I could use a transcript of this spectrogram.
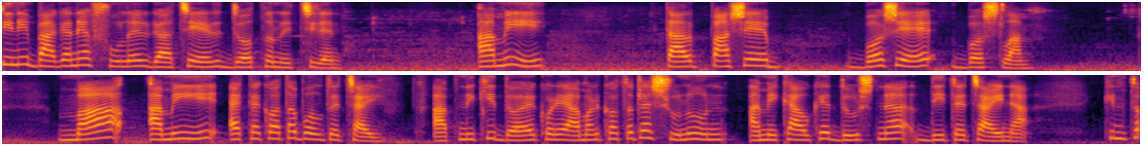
তিনি বাগানে ফুলের গাছের যত্ন নিচ্ছিলেন। আমি তার পাশে বসে বসলাম। মা, আমি একটা কথা বলতে চাই। আপনি কি দয়া করে আমার কথাটা শুনুন? আমি কাউকে দোষ না, দিতে চাই না। কিন্তু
